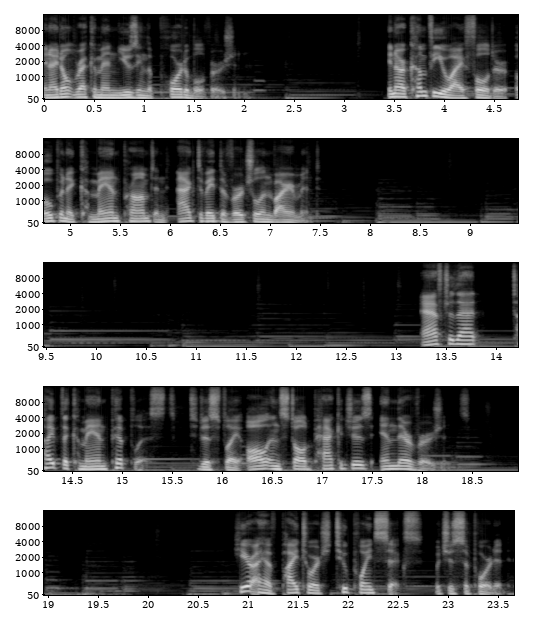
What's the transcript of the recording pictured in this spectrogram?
and I don't recommend using the portable version. In our Comfy UI folder, open a command prompt and activate the virtual environment. After that, type the command pip list to display all installed packages and their versions. Here I have PyTorch 2.6, which is supported.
